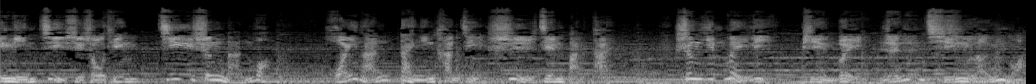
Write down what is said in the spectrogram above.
迎您继续收听《今生难忘》，淮南带您看尽世间百态，声音魅力，品味人情冷暖。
